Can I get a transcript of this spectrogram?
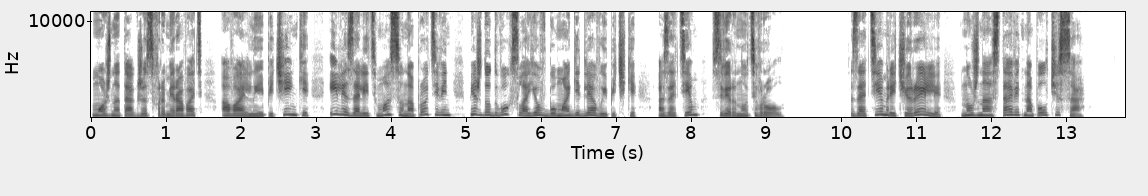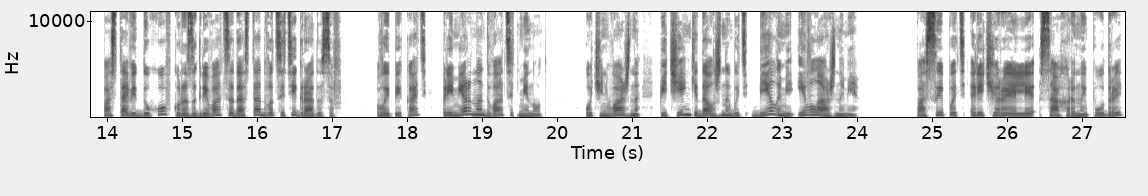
Можно также сформировать овальные печеньки или залить массу на противень между двух слоев бумаги для выпечки, а затем свернуть в ролл. Затем ричерелли нужно оставить на полчаса. Поставить духовку разогреваться до 120 градусов. Выпекать примерно 20 минут. Очень важно, печеньки должны быть белыми и влажными. Посыпать ричерелли сахарной пудрой,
